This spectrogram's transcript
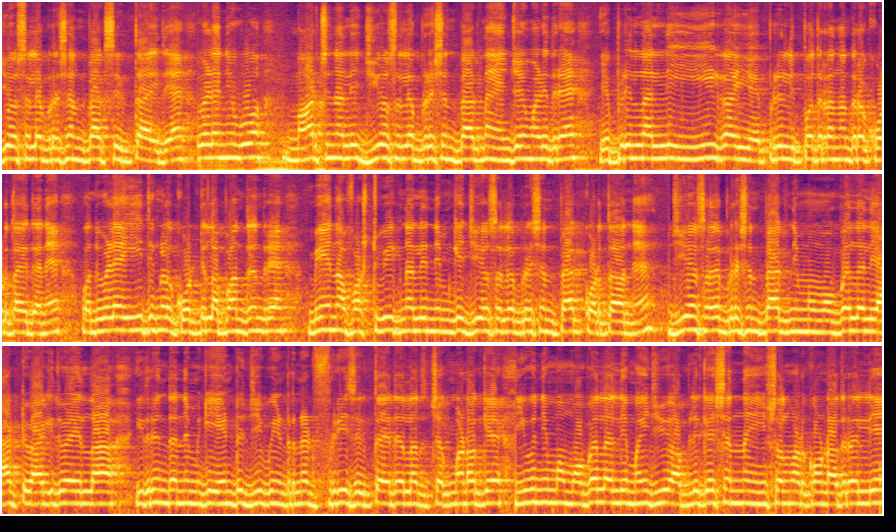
ಜಿಯೋ ಸೆಲೆಬ್ರೇಷನ್ ಪ್ಯಾಕ್ ಸಿಗ್ತಾ ಇದೆ. ವೇಳೆ ನೀವು ಮಾರ್ಚ್ನಲ್ಲಿ ಜಿಯೋ ಸೆಲೆಬ್ರೇಷನ್ ಪ್ಯಾಕ್ನ ಎಂಜಾಯ್ ಮಾಡಿದ್ರೆ ಏಪ್ರಿಲ್ನಲ್ಲಿ ಈಗ ಏಪ್ರಿಲ್ ಇಪ್ಪತ್ತರ ನಂತರ ಕೊಡ್ತಾ ಇದ್ದಾನೆ. ಒಂದು ವೇಳೆ ಈ ತಿಂಗಳು ಕೊಟ್ಟಿಲ್ಲಪ್ಪ ಅಂತಂದ್ರೆ ಮೇನ ಫಸ್ಟ್ ವೀಕ್ನಲ್ಲಿ ನಿಮಗೆ ಜಿಯೋ ಸೆಲೆಬ್ರೇಷನ್ ಪ್ಯಾಕ್ ಕೊಡ್ತಾನೆ. ಜಿಯೋ ಸೆಲೆಬ್ರೇಷನ್ ಪ್ಯಾಕ್ ನಿಮ್ಮ ಮೊಬೈಲಲ್ಲಿ ಆಕ್ಟಿವ್ ಆಗಿದೆಯಾ ಇಲ್ಲ? ಇದರಿಂದ ನಿಮಗೆ ಎಂಟು ಜಿ ಬಿ ಇಂಟರ್ನೆಟ್ ಫ್ರೀ ಸಿಗ್ತಾ ಇದೆ ಅಂತ ಚೆಕ್ ಮಾಡೋಕೆ. ನೀವು ನಿಮ್ಮ ಮೊಬೈಲಲ್ಲಿ ಮೈ ಜಿಯೋ ಅಪ್ಲಿಕೇಶನ್ನ ಇನ್ಸ್ಟಾಲ್ ಮಾಡ್ಕೊಂಡು ಅದರಲ್ಲಿ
